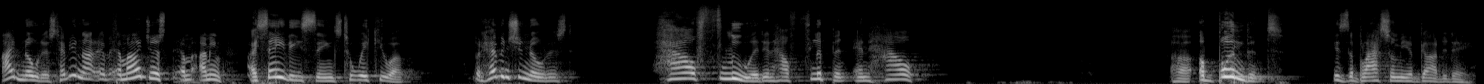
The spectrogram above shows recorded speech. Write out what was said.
I've noticed, have you not, am I just, am, I mean, I say these things to wake you up, but haven't you noticed how fluid and how flippant and how uh, abundant is the blasphemy of God today?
